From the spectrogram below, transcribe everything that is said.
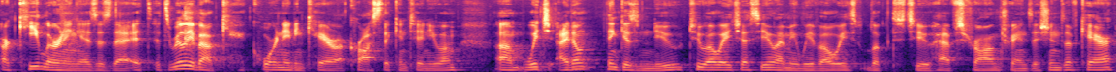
our key learning is is that it, it's really about ca- coordinating care across the continuum, um, which I don't think is new to OHSU. I mean, we've always looked to have strong transitions of care.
